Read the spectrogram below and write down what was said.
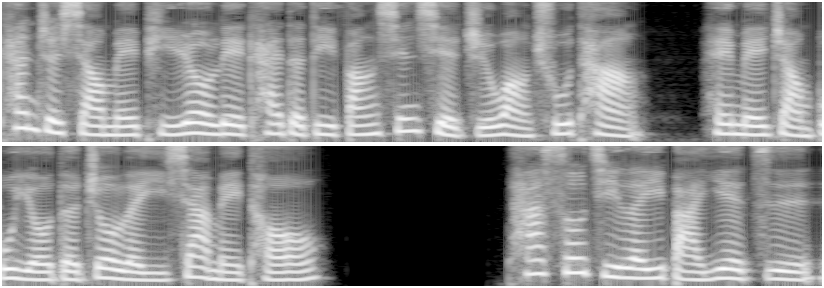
看着小梅皮肉裂开的地方，鲜血直往出淌，黑莓长不由得皱了一下眉头。他搜集了一把叶子，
